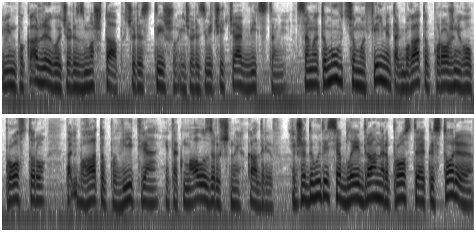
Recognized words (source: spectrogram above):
Він покаже його через масштаб, через тишу і через відчуття відстані. Саме тому в цьому фільмі так багато порожнього простору, так багато повітря і так мало зручних кадрів. Якщо дивитися Blade Runner просто як історію,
